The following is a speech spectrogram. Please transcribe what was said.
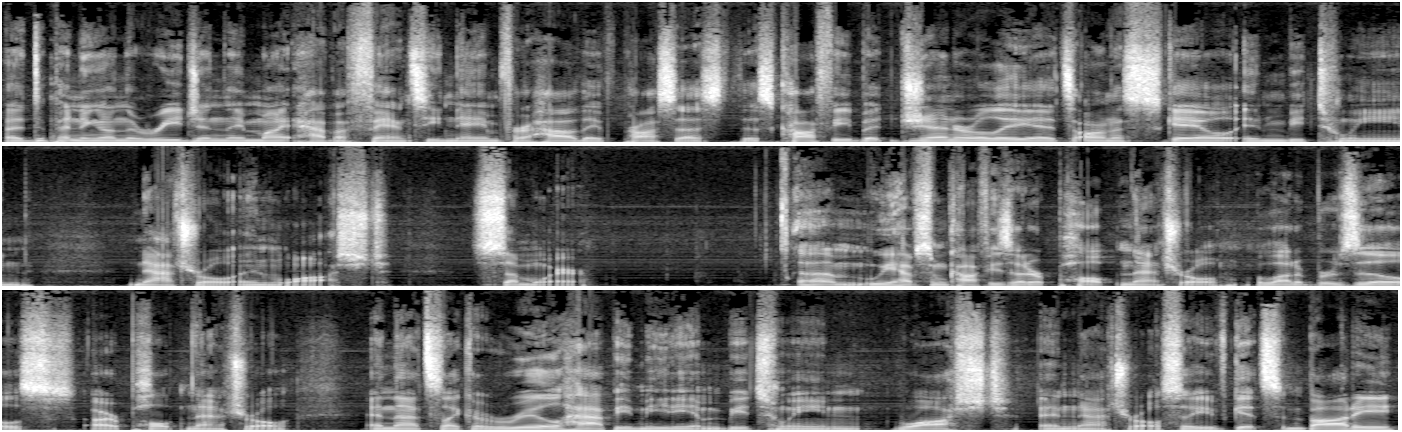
Uh, depending on the region, they might have a fancy name for how they've processed this coffee, but generally it's on a scale in between natural and washed somewhere. Um, we have some coffees that are pulp natural. A lot of Brazils are pulp natural, and that's like a real happy medium between washed and natural. So you get some body,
